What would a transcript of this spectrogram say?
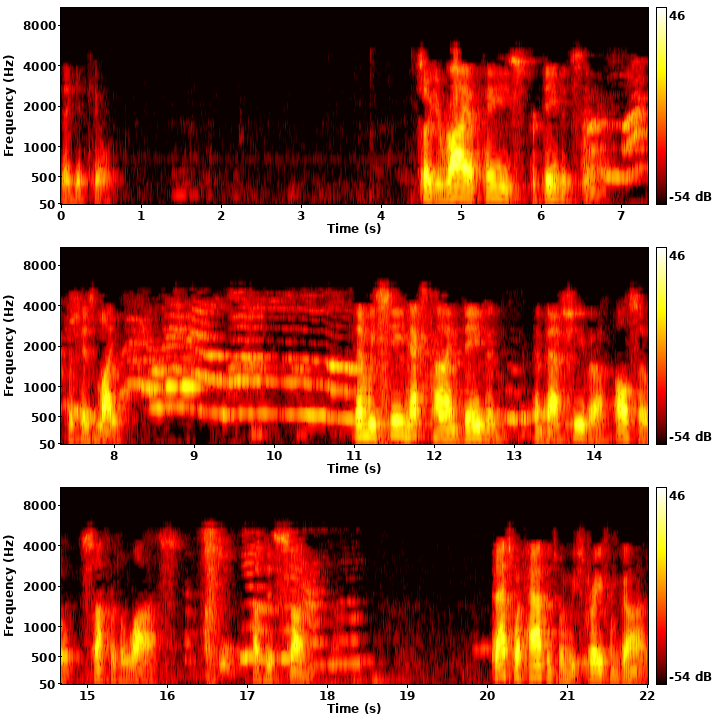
They get killed. So Uriah pays for David's sin with his life. Then we see next time David and Bathsheba also suffer the loss of this son. That's what happens when we stray from God.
